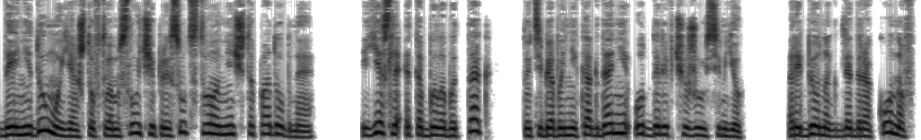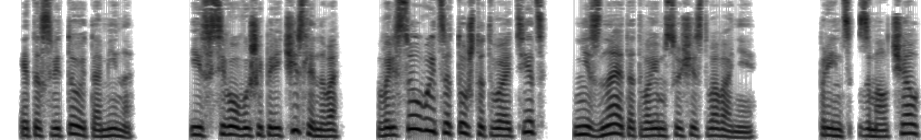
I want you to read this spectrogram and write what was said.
Да и не думаю я, что в твоем случае присутствовало нечто подобное. Если это было бы так, то тебя бы никогда не отдали в чужую семью. Ребенок для драконов — это святое Тамина. Из всего вышеперечисленного вырисовывается то, что твой отец не знает о твоем существовании. Принц замолчал,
